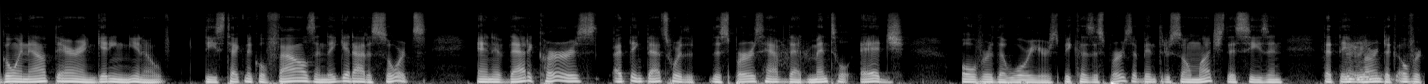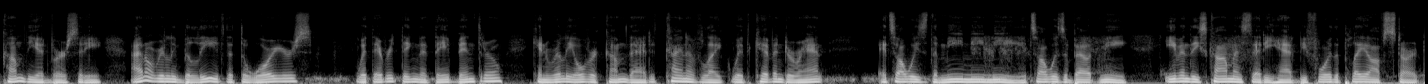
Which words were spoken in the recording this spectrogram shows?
going out there and getting, you know, these technical fouls and they get out of sorts. And if that occurs, I think that's where the, the Spurs have that mental edge over the Warriors because the Spurs have been through so much this season that they've mm-hmm. learned to overcome the adversity. I don't really believe that the Warriors, with everything that they've been through, can really overcome that. It's kind of like with Kevin Durant, it's always the me, me, me. It's always about me. Even these comments that he had before the playoffs start,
